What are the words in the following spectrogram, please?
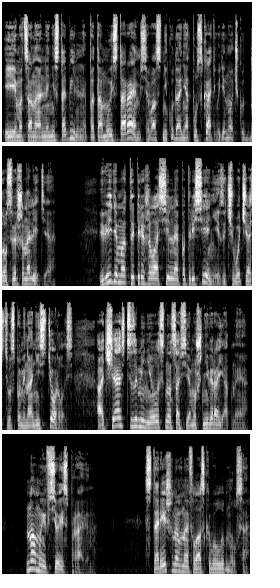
и эмоционально нестабильны, потому и стараемся вас никуда не отпускать в одиночку до совершеннолетия. Видимо, ты пережила сильное потрясение, из-за чего часть воспоминаний стерлась, а часть заменилась на совсем уж невероятные. Но мы все исправим». Старейшина вновь ласково улыбнулся.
